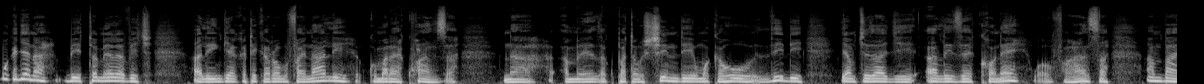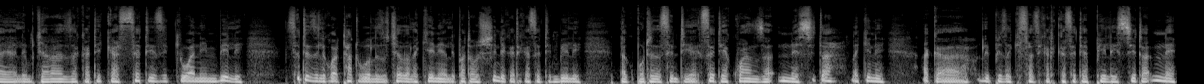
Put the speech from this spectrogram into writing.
Mwaka jana Bi Tomljanovic aliingia katika robo fainali kwa mara ya kwanza na ameweza kupata ushindi mwaka huu dhidi ya mchezaji Alize Cornet wa Ufaransa ambaye alimcharaza katika seti zikiwa ni mbili. Seti zilikuwa tatu walizocheza, lakini alipata ushindi katika seti mbili na kupoteza seti ya, seti ya kwanza nne sita, lakini akalipiza kisasi katika seti ya pili sita nne,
